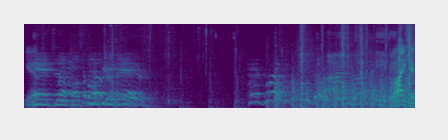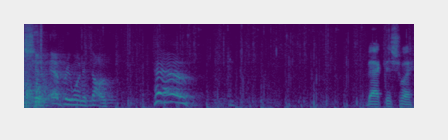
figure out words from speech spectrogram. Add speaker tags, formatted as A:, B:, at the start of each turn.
A: Yep.
B: Hands up, I'll bump your head.
C: Hands where I can see them.
D: I'm not leaving until everyone is out. Help!
A: Back this way.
